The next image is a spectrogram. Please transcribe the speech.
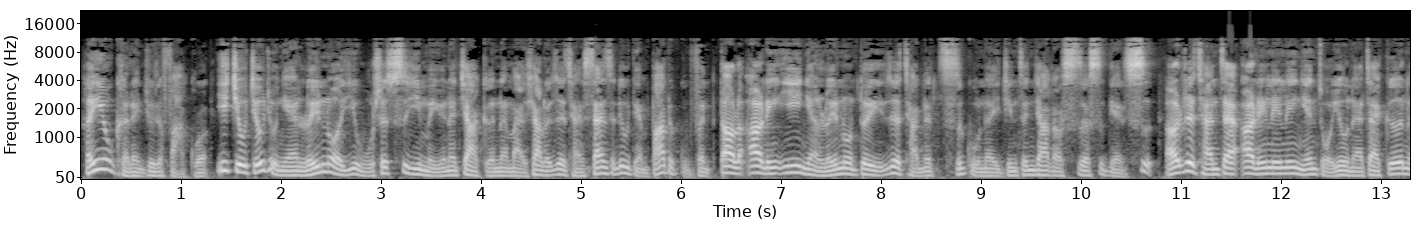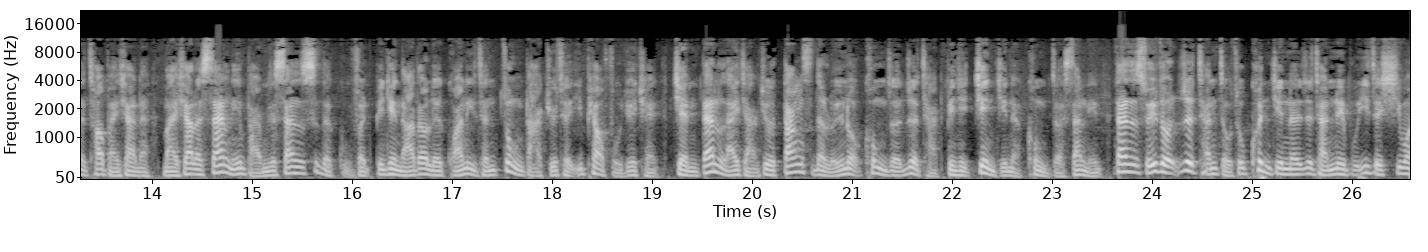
很有可能就是法国。一九九九年，雷诺以五十四亿美元的价格呢买下了日产三十六点八的股份。到了二零一一年，雷诺对日产的持股呢已经增加到四十四点四。而日产在二零零零年左右呢，在戈恩的操盘下呢，买下了三菱百分之三十四的股份，并且拿到了管理层重大决策一票否决权。简单来讲，就是当时的雷诺控制日产，并且间接的控制三菱。但是随着日产走出困境呢，日产内部一直希望。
